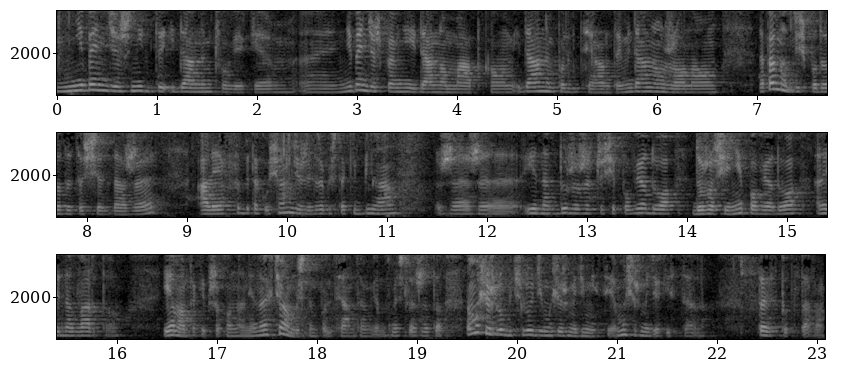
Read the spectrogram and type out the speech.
nie będziesz nigdy idealnym człowiekiem, y, nie będziesz pewnie idealną matką, idealnym policjantem, idealną żoną. Na pewno gdzieś po drodze coś się zdarzy, ale jak sobie tak usiądziesz i zrobisz taki bilans, że, że jednak dużo rzeczy się powiodło, dużo się nie powiodło, ale jednak warto. Ja mam takie przekonanie. No ja chciałam być tym policjantem, więc myślę, że to... No musisz lubić ludzi, musisz mieć misję, musisz mieć jakiś cel. To jest podstawa.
